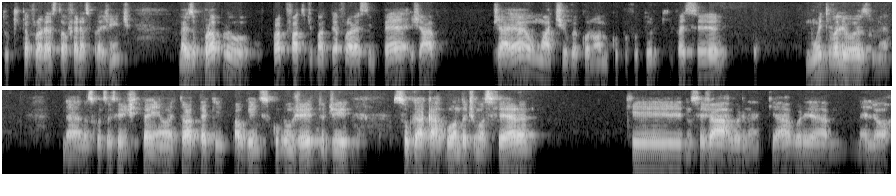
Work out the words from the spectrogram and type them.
do que a floresta oferece para a gente. Mas o próprio, o próprio fato de manter a floresta em pé já, já é um ativo econômico para o futuro que vai ser muito valioso, né? nas condições que a gente tem. Então, até que alguém descubra um jeito de sugar carbono da atmosfera que não seja árvore, né? Que a árvore é a melhor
